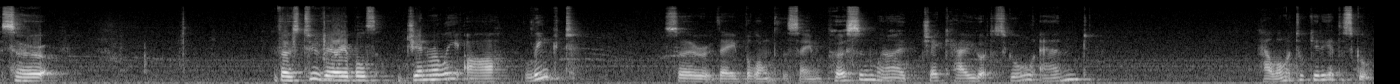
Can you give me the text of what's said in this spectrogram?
So those two variables generally are linked so they belong to the same person when I check how you got to school and how long it took you to get to school.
